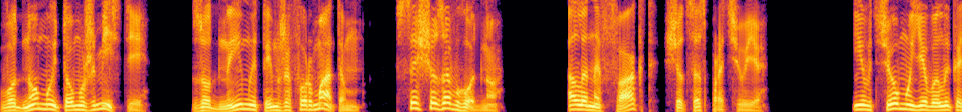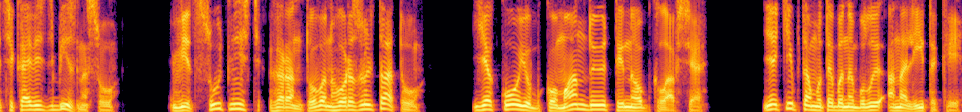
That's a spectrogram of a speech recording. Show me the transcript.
в одному й тому ж місті, з одним і тим же форматом, все що завгодно, але не факт, що це спрацює. І в цьому є велика цікавість бізнесу відсутність гарантованого результату, якою б командою ти не обклався, які б там у тебе не були аналітики,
